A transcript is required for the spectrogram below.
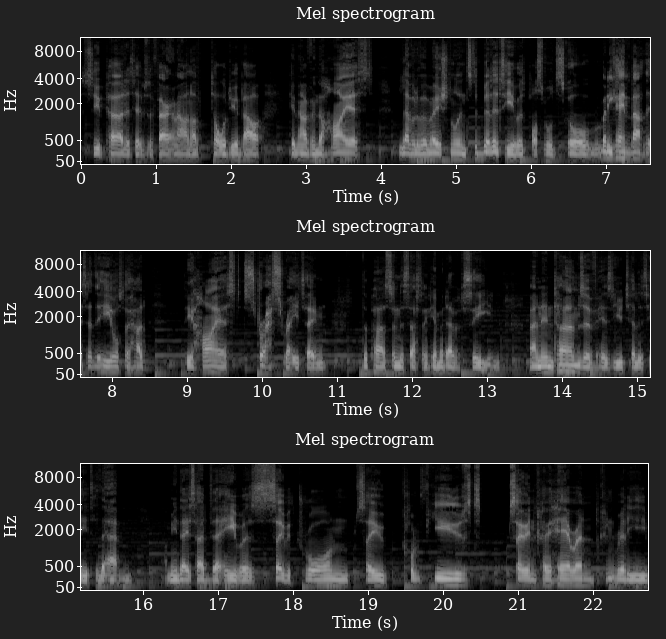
superlatives a fair amount. I've told you about him having the highest level of emotional instability it was possible to score. When he came back, they said that he also had the highest stress rating the person assessing him had ever seen. And in terms of his utility to them, I mean, they said that he was so withdrawn, so confused, so incoherent, couldn't really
